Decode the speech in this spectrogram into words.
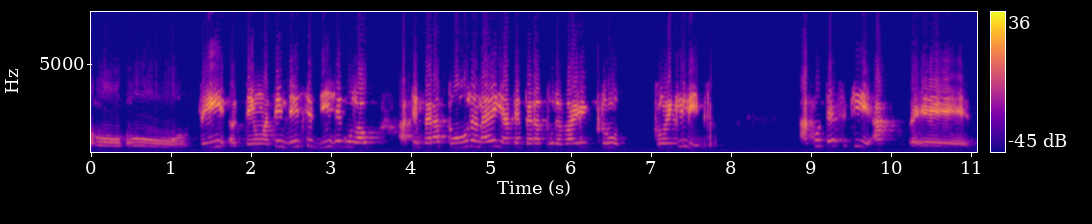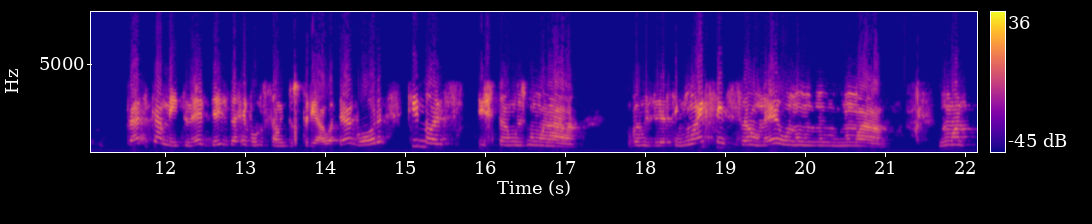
ou, ou, tem, tem uma tendência de regular a temperatura, né? E a temperatura vai para um equilíbrio. Acontece que é, praticamente, né, desde a Revolução Industrial até agora, que nós estamos numa, vamos dizer assim, numa ascensão, né, ou numa, numa,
